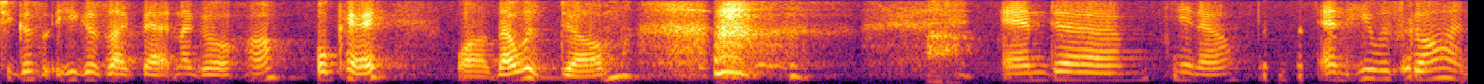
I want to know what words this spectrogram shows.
She goes he goes like that, and I go, "Huh? Okay. Well, that was dumb." and uh, you know, and he was gone.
